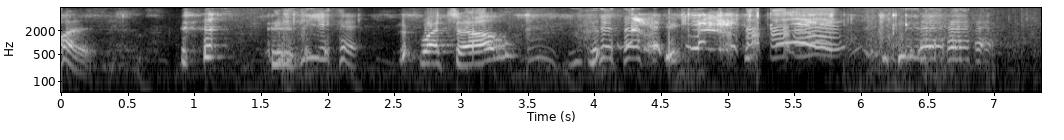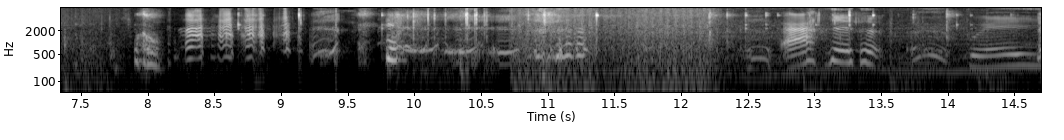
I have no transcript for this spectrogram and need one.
What? yeah. Ah. Praise.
